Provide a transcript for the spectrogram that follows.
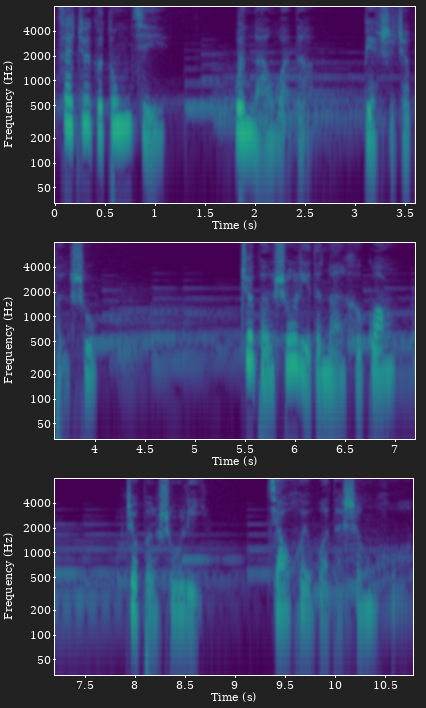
在这个冬季，温暖我的便是这本书。这本书里的暖和光，这本书里教会我的生活。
